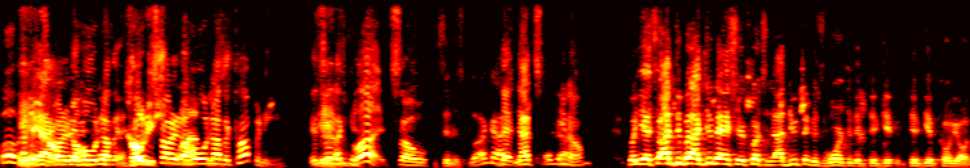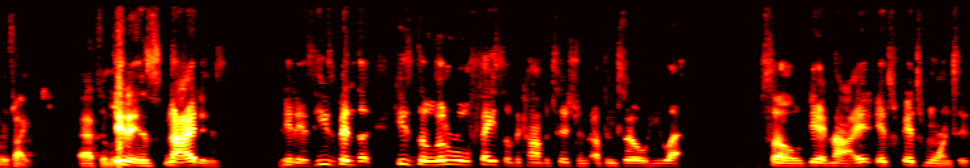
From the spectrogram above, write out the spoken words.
Well, I mean, he I started a whole another. Cody Cody started a whole is- another company. It's in his blood. So It's in his blood. I got that, that's I got you know. But yeah, so I do. But I do to answer your question. I do think it's warranted to, to give to give Cody all this hype. Absolutely. It is. Nah, it is. It is. He's been the he's the literal face of the competition up until he left. So yeah, nah, it, it's it's warranted.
